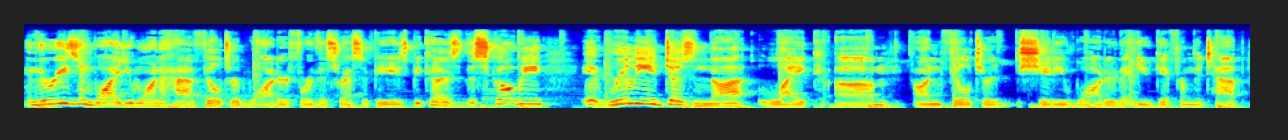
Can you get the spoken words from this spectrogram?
And the reason why you want to have filtered water for this recipe is because the SCOBY, it really does not like um, unfiltered shitty water that you get from the tap.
